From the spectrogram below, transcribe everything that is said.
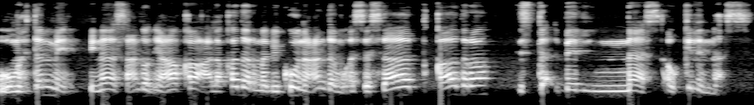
ومهتمة بناس عندهم إعاقة على قدر ما بيكون عندها مؤسسات قادرة تستقبل الناس أو كل الناس.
